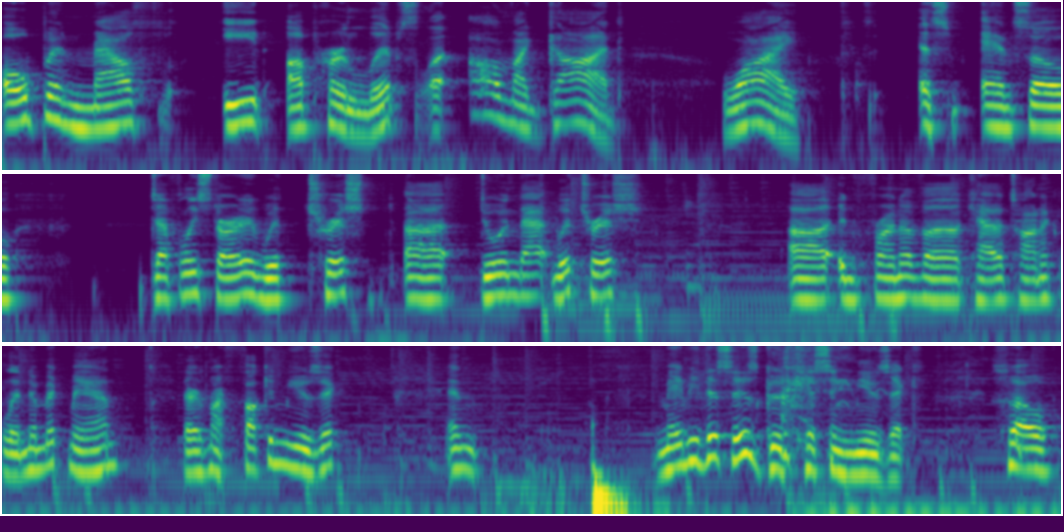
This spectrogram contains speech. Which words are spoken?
open mouth eat up her lips like oh my god why it's, and so definitely started with Trish uh, doing that with Trish uh, in front of a catatonic Linda McMahon. There's my fucking music, and maybe this is good kissing music. So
